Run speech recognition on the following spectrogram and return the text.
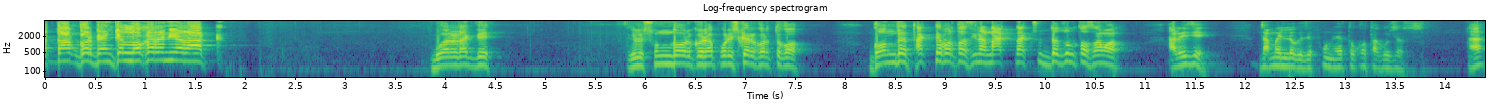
এক কাম কর ব্যাংকের লকারে নিয়ে রাখ। বুয়ারে ডাক দে। এগুলো সুন্দর করে পরিষ্কার করতে ক। গন্ধে থাকতে পারতাছি না নাক নাক শুদ্ধ চলতেছে আমার। আর এই যে জামাইর লগে যে ফোন এত কথা কইছস হ্যাঁ?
